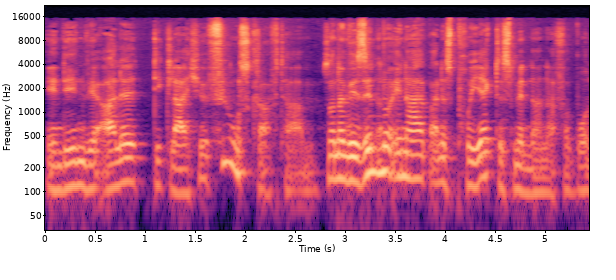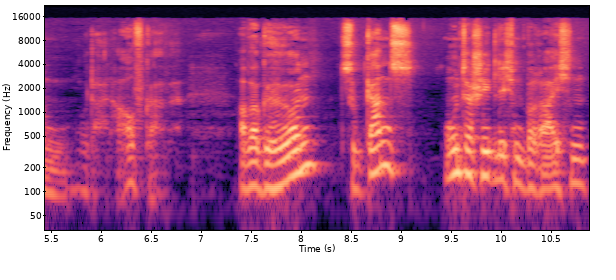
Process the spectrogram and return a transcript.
in denen wir alle die gleiche Führungskraft haben, sondern wir sind nur innerhalb eines Projektes miteinander verbunden oder einer Aufgabe, aber gehören zu ganz unterschiedlichen Bereichen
